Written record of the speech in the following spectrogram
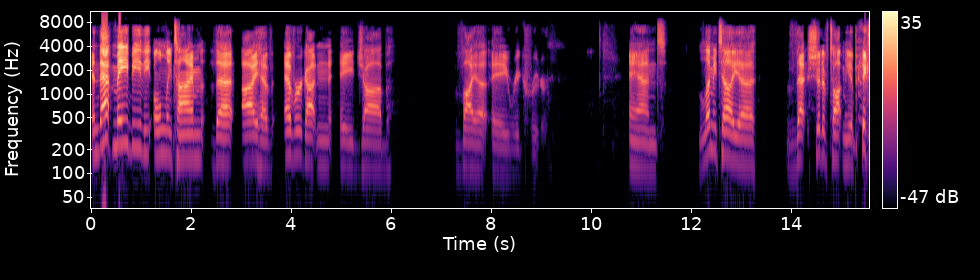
And that may be the only time that I have ever gotten a job via a recruiter. And let me tell you, that should have taught me a big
